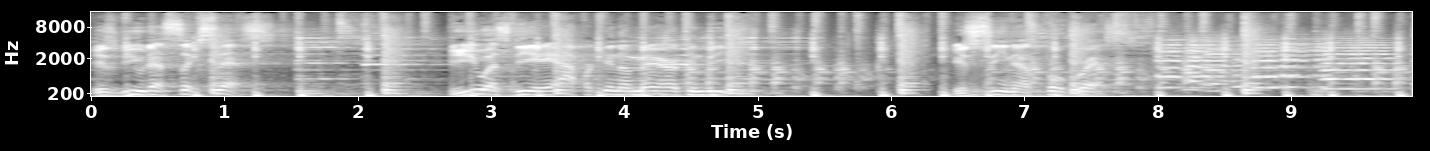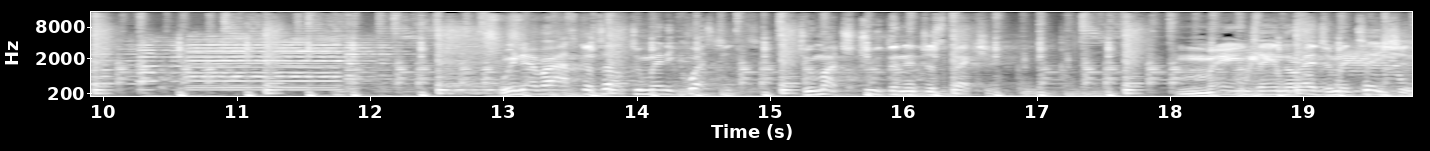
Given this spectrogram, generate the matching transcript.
is viewed as success. USDA African American beef is seen as progress. We never ask ourselves too many questions, too much truth and introspection. Maintain the regimentation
